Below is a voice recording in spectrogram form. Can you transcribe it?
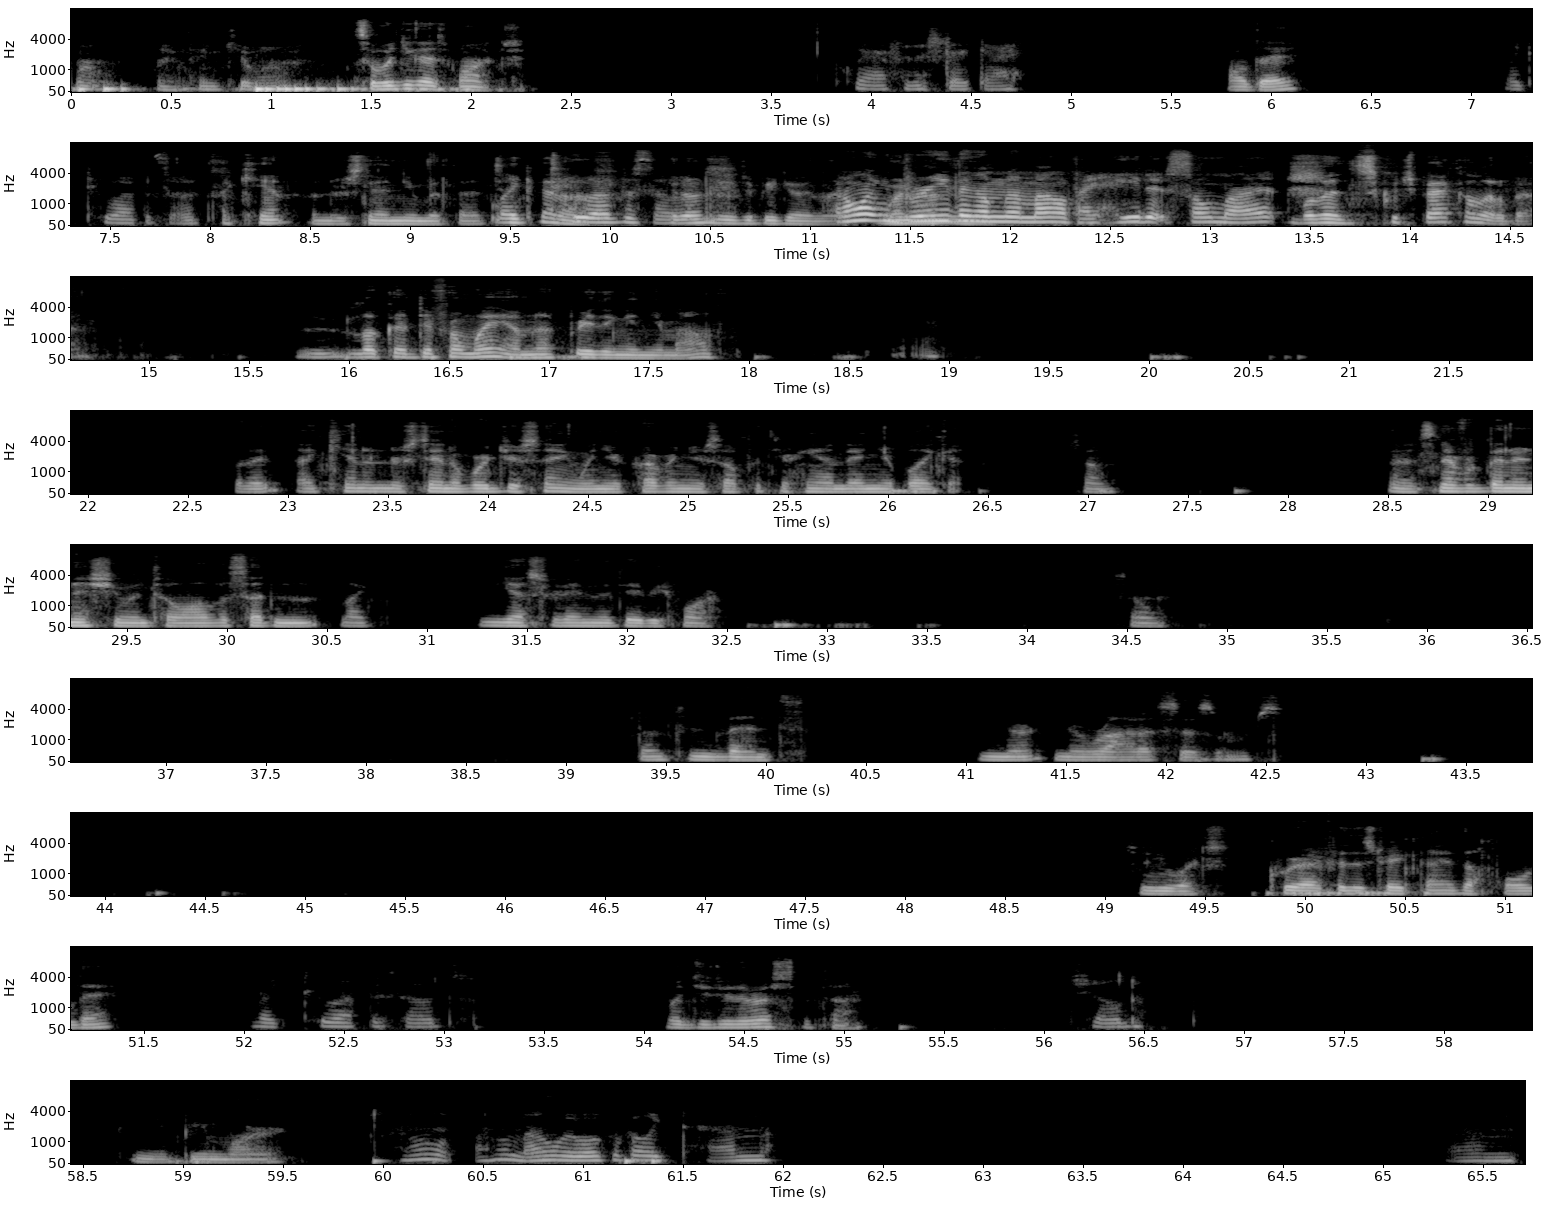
Well, I think you will. So, what do you guys watch Queer Eye for the Straight Guy. all day? Like two episodes. I can't understand you with that. Take Like that two off. episodes. You don't need to be doing that. I don't We're breathing in- on my mouth. I hate it so much. Well, then scooch back a little bit. Look a different way. I'm not breathing in your mouth. But I, I can't understand a word you're saying when you're covering yourself with your hand and your blanket. So, and it's never been an issue until all of a sudden, like yesterday and the day before. So, don't invent neur- neuroticisms. So you watched Queer Eye for the Straight Guy the whole day? like two episodes. What'd you do the rest of the time? Chilled. Can you be more? I don't. I don't know. We woke up at like ten. Um.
